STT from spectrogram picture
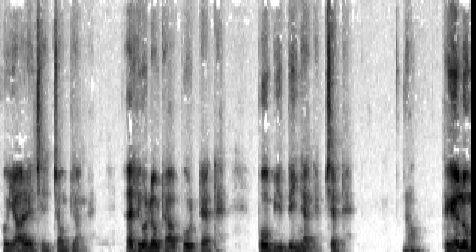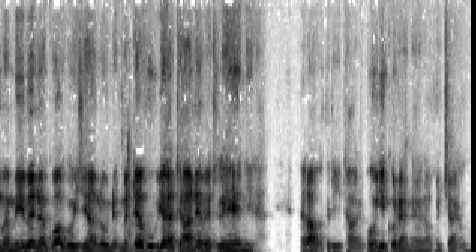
ဘုန်းကြီးအားတဲ့ချင်းကြောင်းပြမယ်အဲ့လိုလောက်တာပိုတက်တယ်ပိုပြီးသိဉာဏ်နဲ့ဖြစ်တယ်နော်တကယ်လို့မမေးဘဲနဲ့ကိုယ့်အကိုရမ်းလုံးနဲ့မတက်ဘူးပြဒါနဲ့ပဲလဲနေတာအဲ့ဒါကိုသတိထားတယ်ဘုန်းကြီးကိုယ်တိုင်လည်းအဲ့ဒါမကြိုက်ဘူး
